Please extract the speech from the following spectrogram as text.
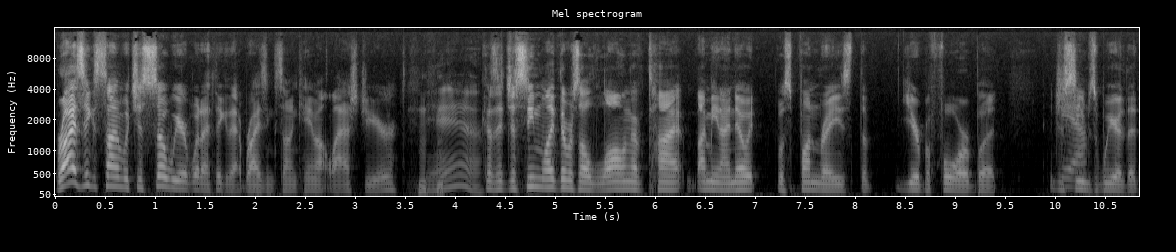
Rising Sun, which is so weird when I think that Rising Sun came out last year Yeah. because it just seemed like there was a long of time. I mean, I know it was fundraised the year before, but it just Yeah. seems weird that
